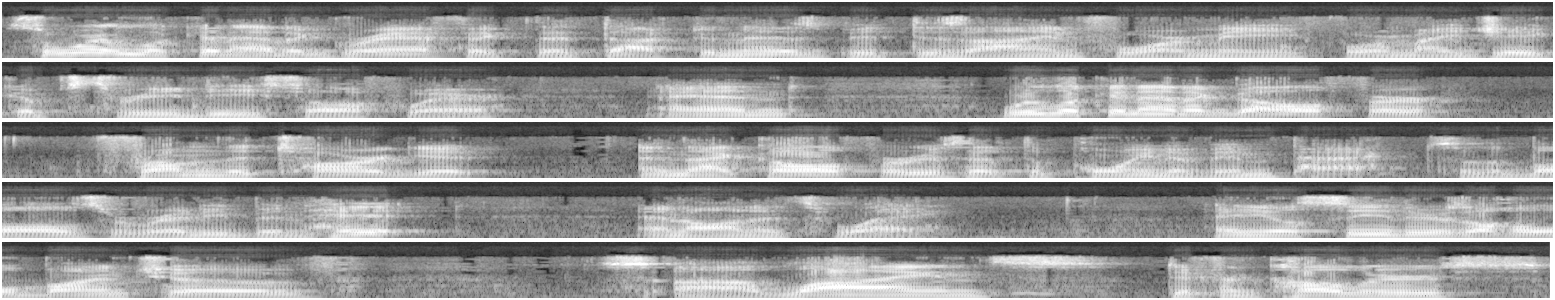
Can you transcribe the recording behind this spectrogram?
So we're looking at a graphic that Dr. Nesbit designed for me for my Jacobs 3D software. And we're looking at a golfer from the target, and that golfer is at the point of impact. So the ball's already been hit and on its way. And you'll see there's a whole bunch of uh, lines, different colors,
